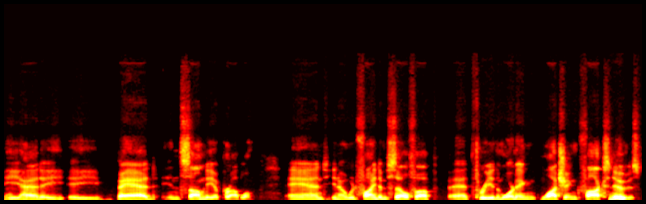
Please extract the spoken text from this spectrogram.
He had a, a bad insomnia problem and, you know, would find himself up at three in the morning watching Fox News,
